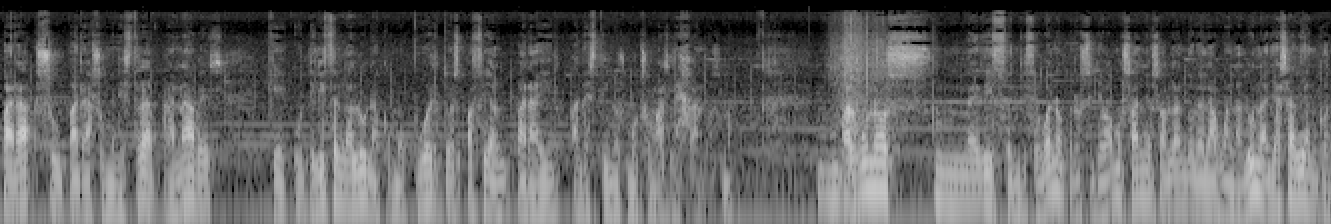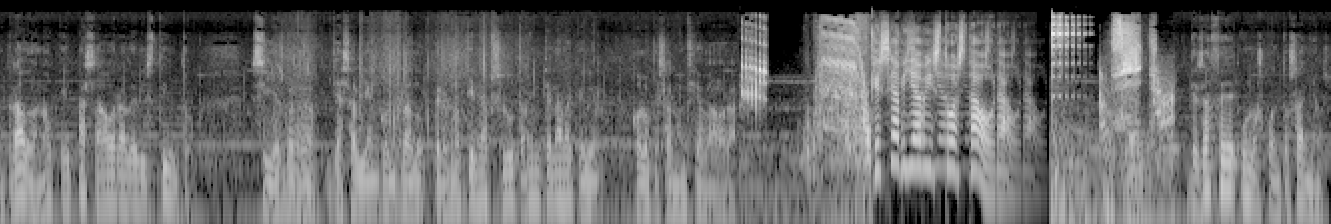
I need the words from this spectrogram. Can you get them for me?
para, para suministrar a naves que utilicen la Luna como puerto espacial para ir a destinos mucho más lejanos. Algunos me dicen, dice, bueno, pero si llevamos años hablando del agua en la Luna, ya se había encontrado, ¿no? ¿Qué pasa ahora de distinto? Sí, es verdad, ya se había encontrado, pero no tiene absolutamente nada que ver con lo que se ha anunciado ahora. ¿Qué se había visto hasta ahora? Desde hace unos cuantos años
